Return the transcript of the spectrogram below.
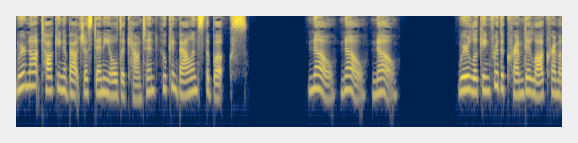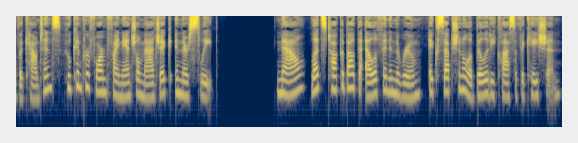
We're not talking about just any old accountant who can balance the books. No, no, no. We're looking for the creme de la creme of accountants who can perform financial magic in their sleep. Now, let's talk about the elephant in the room exceptional ability classification.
